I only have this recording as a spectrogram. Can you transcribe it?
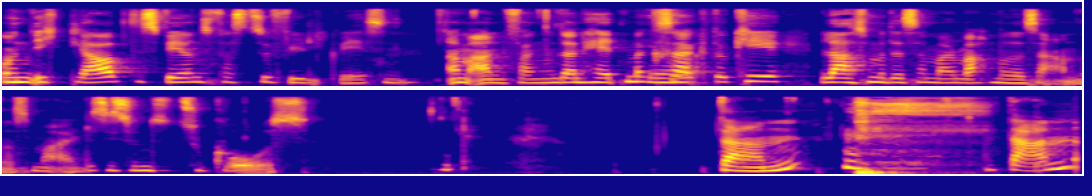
Und ich glaube, das wäre uns fast zu viel gewesen am Anfang. Und dann hätten wir Ja. gesagt, okay, lassen wir das einmal, machen wir das anders mal. Das ist uns zu groß. Dann, dann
